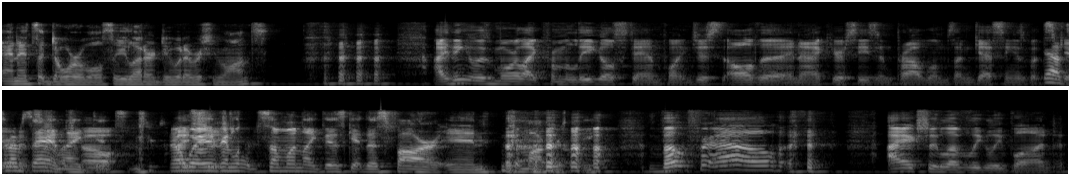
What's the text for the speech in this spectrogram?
And it's adorable, so you let her do whatever she wants. I think it was more like from a legal standpoint, just all the inaccuracies and problems. I'm guessing is what. Yeah, that's what I'm saying. So like, oh, no I way you're gonna let someone like this get this far in democracy. Vote for Al. I actually love Legally Blonde.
